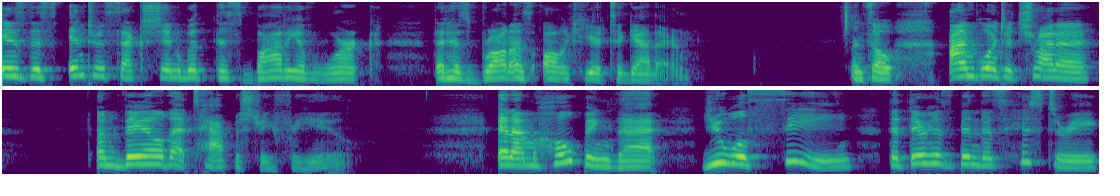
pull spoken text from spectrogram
is this intersection with this body of work that has brought us all here together. And so I'm going to try to unveil that tapestry for you. And I'm hoping that you will see that there has been this history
